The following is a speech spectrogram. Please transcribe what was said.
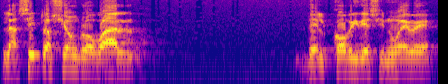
La situación global del COVID-19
